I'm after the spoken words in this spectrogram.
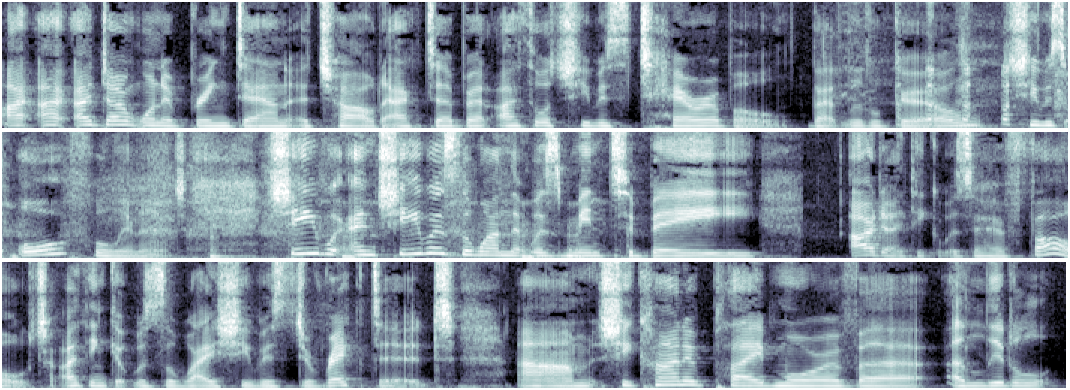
I, I, I don't want to bring down a child actor, but I thought she was terrible. That little girl, she was awful in it. She and she was the one that was meant to be. I don't think it was her fault. I think it was the way she was directed. Um, she kind of played more of a, a little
